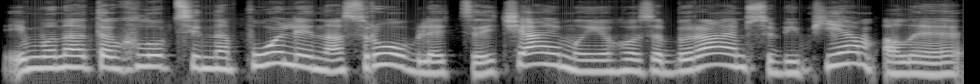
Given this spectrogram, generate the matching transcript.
І мене там хлопці на полі нас роблять цей чай, ми його забираємо, собі п'ємо, але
